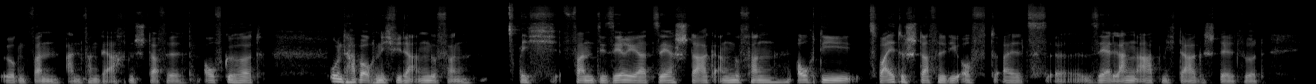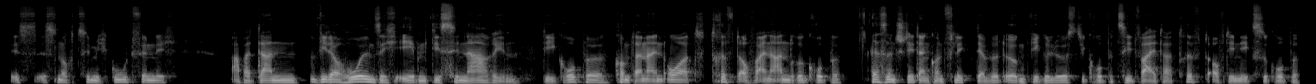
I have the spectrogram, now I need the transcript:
irgendwann Anfang der achten Staffel aufgehört und habe auch nicht wieder angefangen. Ich fand, die Serie hat sehr stark angefangen. Auch die zweite Staffel, die oft als äh, sehr langatmig dargestellt wird, ist, ist noch ziemlich gut, finde ich. Aber dann wiederholen sich eben die Szenarien. Die Gruppe kommt an einen Ort, trifft auf eine andere Gruppe. Es entsteht ein Konflikt, der wird irgendwie gelöst. Die Gruppe zieht weiter, trifft auf die nächste Gruppe.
